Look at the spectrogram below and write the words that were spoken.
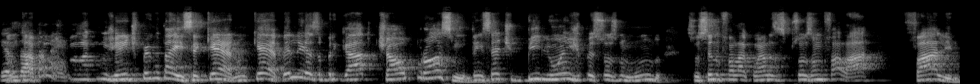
Exatamente. Um falar com gente, perguntar aí, você quer? Não quer? Beleza, obrigado, tchau, próximo. Tem 7 bilhões de pessoas no mundo. Se você não falar com elas, as pessoas vão falar. Fale,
